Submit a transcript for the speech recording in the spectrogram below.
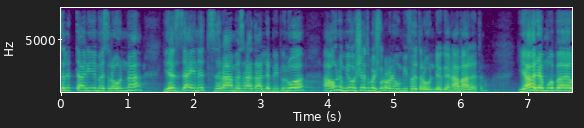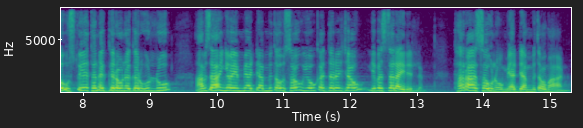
ስልጣኔ ይመስለውና የዛ አይነት ስራ መስራት አለብኝ ብሎ አሁንም የውሸት መሽሮ ነው የሚፈጥረው እንደገና ማለት ነው። ያ ደግሞ በውስጡ የተነገረው ነገር ሁሉ አብዛኛው የሚያዳምጠው ሰው የእውቀት ደረጃው የበሰለ አይደለም። ተራ ሰው ነው የሚያዳምጠው ማለት ነው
